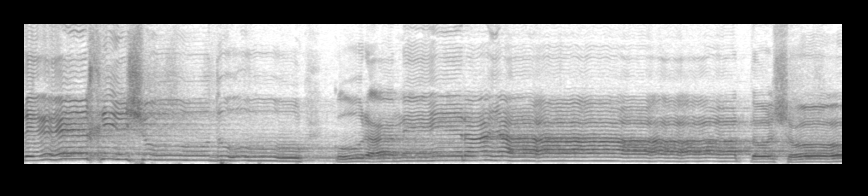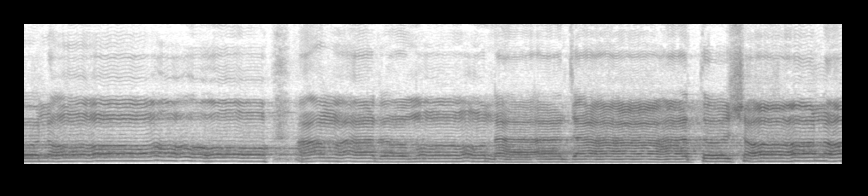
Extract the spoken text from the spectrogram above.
দেখি শুধু কোরআনের তো শোনো আমার মনা যাত শোনো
